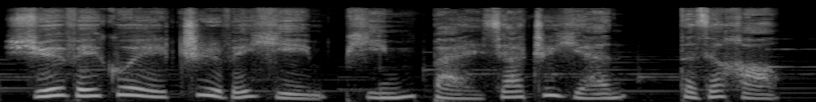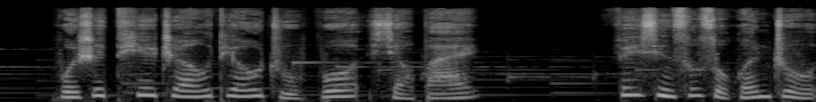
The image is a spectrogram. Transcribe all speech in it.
学为贵，智为引，品百家之言。大家好，我是 TGL 主播小白，微信搜索关注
